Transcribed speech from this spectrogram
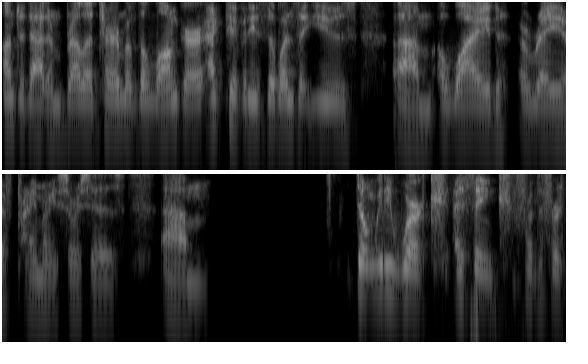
under that umbrella term of the longer activities, the ones that use um, a wide array of primary sources, um, don't really work, I think, for the first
